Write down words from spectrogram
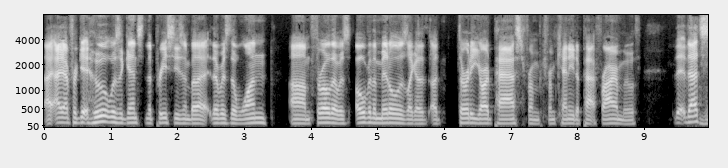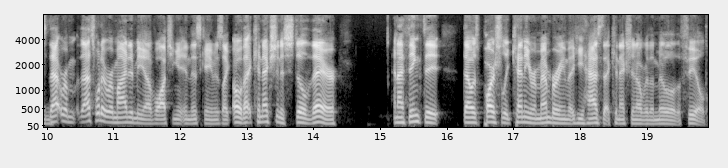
I, I forget who it was against in the preseason, but there was the one um, throw that was over the middle, it was like a, a 30 yard pass from from Kenny to Pat Freiermuth. That's mm-hmm. that rem- that's what it reminded me of watching it in this game. Is like, oh, that connection is still there, and I think that that was partially Kenny remembering that he has that connection over the middle of the field.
